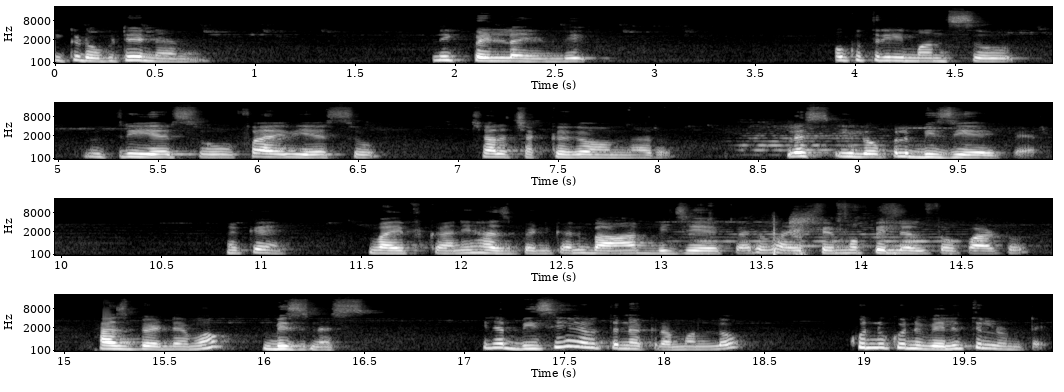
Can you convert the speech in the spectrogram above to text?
ఇక్కడ ఒకటే నేను నీకు పెళ్ళయింది. ఒక three months three years five years చాలా చక్కగా ఉన్నారు. ప్లస్ ఈ లోపల బిజీ అయిపోయారు. ఓకే? వైఫ్ కానీ హస్బెండ్ కానీ బాగా బిజీ అయిపోయారు. వైఫ్ ఏమో పిల్లలతో పాటు హస్బెండ్ ఏమో బిజినెస్. ఇలా బిజీ అవుతున్న క్రమంలో కొన్ని కొన్ని వెలుతులు ఉంటాయి.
